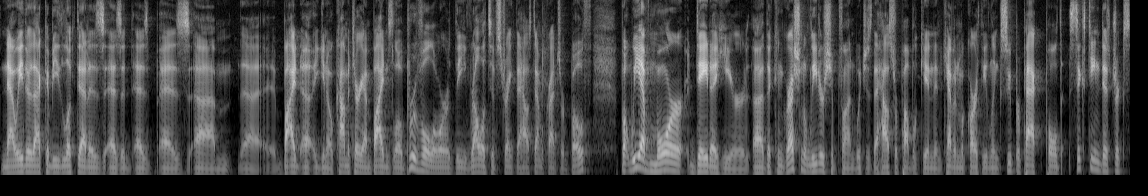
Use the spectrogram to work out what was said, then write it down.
Now, either that could be looked at as as a, as as um, uh, uh, you know, commentary on Biden's low approval, or the relative strength of the House Democrats, or both. But we have more data here. Uh, the Congressional Leadership Fund, which is the House Republican and Kevin McCarthy linked super PAC, pulled 16 districts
